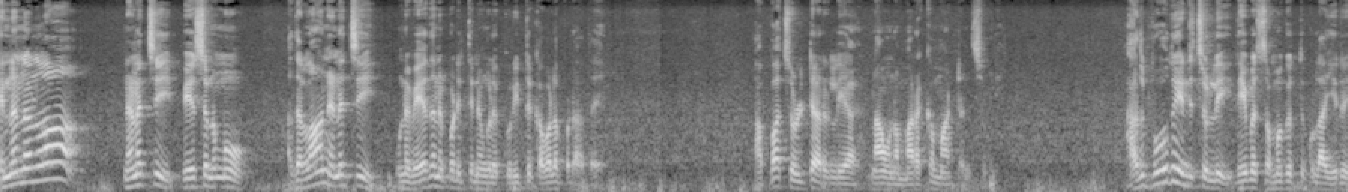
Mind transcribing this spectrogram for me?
என்னென்னலாம் நினச்சி பேசணுமோ அதெல்லாம் நினச்சி உன்னை வேதனைப்படுத்தினவங்களை குறித்து கவலைப்படாத. அப்பா சொல்லிட்டார் இல்லையா நான் உன்னை மறக்க மாட்டேன்னு சொல்லி. அது போதும் என்று சொல்லி தெய்வ சமூகத்துக்குள்ளாக இரு.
